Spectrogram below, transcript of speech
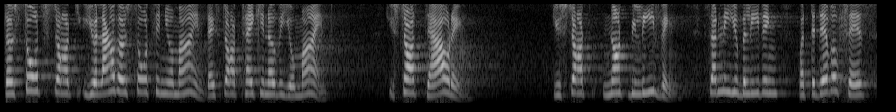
Those thoughts start, you allow those thoughts in your mind. They start taking over your mind. You start doubting. You start not believing. Suddenly you're believing what the devil says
